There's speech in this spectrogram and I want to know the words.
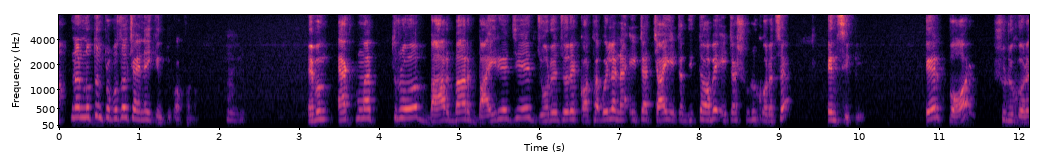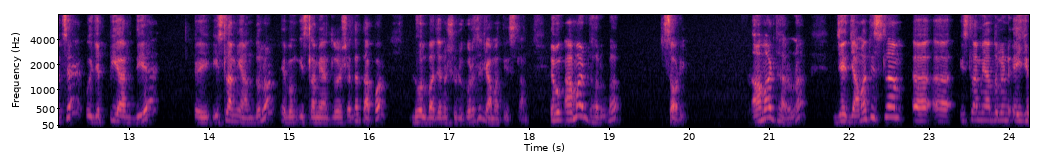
আপনার নতুন প্রপোজাল চাই নাই কিন্তু কখনো। এবং একমাত্র বারবার বাইরে যে জোরে জোরে কথা বললে, না, এটা চাই, এটা দিতে হবে, এটা শুরু করেছে এনসিপি। এরপর শুরু করেছে ওই যে পিআর দিয়ে এই ইসলামী আন্দোলন এবং ইসলামী আন্দোলনের সাথে তারপর ঢোল বাজানো শুরু করেছে জামাত ইসলাম। এবং আমার ধারণা সরি আমার ধারণা যে জামাত ইসলাম ইসলামী আন্দোলন এই যে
